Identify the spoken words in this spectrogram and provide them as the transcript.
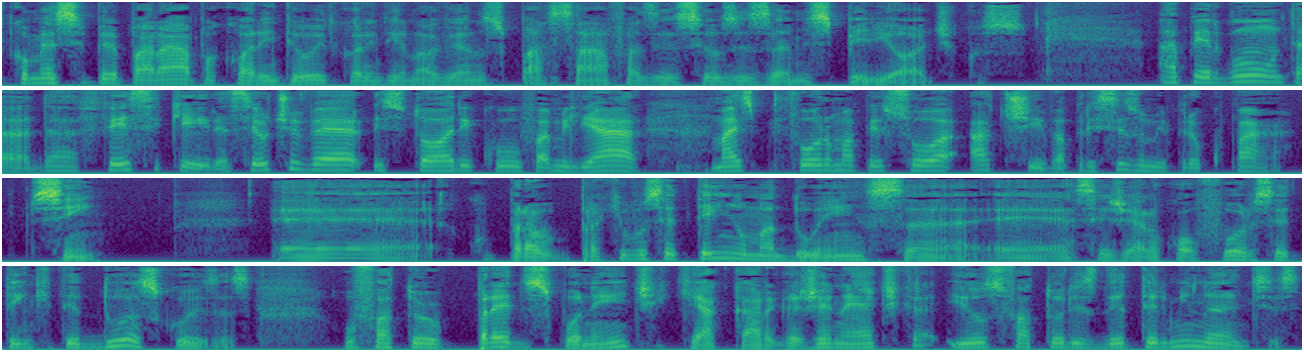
comece a se preparar para 48, 49 anos, passar a fazer os seus exames periódicos. A pergunta da Fê Siqueira: se eu tiver histórico familiar, mas for uma pessoa ativa, preciso me preocupar? Sim. É, para que você tenha uma doença, é, seja ela qual for, você tem que ter duas coisas: o fator predisponente, que é a carga genética, e os fatores determinantes,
